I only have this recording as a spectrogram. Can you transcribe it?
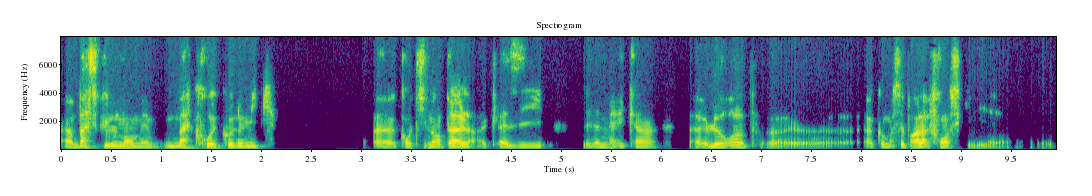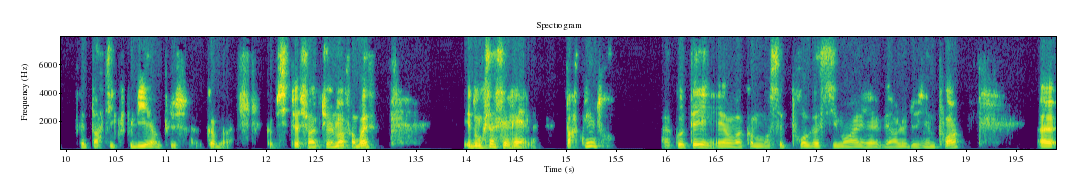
un basculement même macroéconomique euh, continental avec l'Asie, les Américains, l'Europe, euh, à commencer par la France qui est très particulier en plus comme, comme situation actuellement. Enfin bref. Et donc ça, c'est réel. Par contre, à côté, et on va commencer progressivement à aller vers le deuxième point, euh,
